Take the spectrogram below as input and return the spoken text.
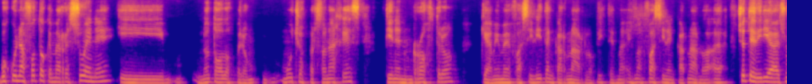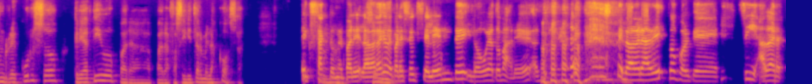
busco una foto que me resuene y no todos, pero muchos personajes tienen un rostro que a mí me facilita encarnarlo, ¿viste? Es más fácil encarnarlo. Ah, yo te diría, es un recurso creativo para, para facilitarme las cosas. Exacto, me pare la verdad que me pareció excelente y lo voy a tomar, ¿eh? te lo agradezco porque, sí, a ver,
